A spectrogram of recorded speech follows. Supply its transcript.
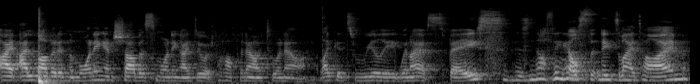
I, I love it in the morning, and Shabbos morning I do it for half an hour to an hour. Like it's really when I have space, there's nothing else that needs my time.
